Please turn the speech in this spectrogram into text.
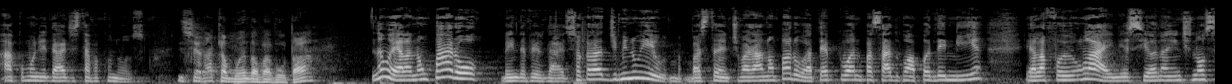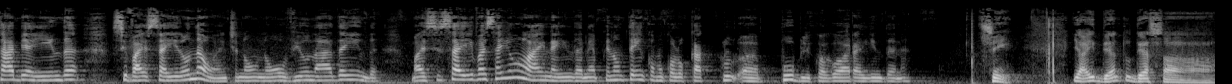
a comunidade estava conosco. E será que a moeda vai voltar? Não, ela não parou, bem da verdade. Só que ela diminuiu bastante, mas ela não parou. Até porque o ano passado, com a pandemia, ela foi online. Esse ano a gente não sabe ainda se vai sair ou não. A gente não, não ouviu nada ainda. Mas se sair, vai sair online ainda, né? Porque não tem como colocar uh, público agora ainda, né? Sim. E aí, dentro dessa.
